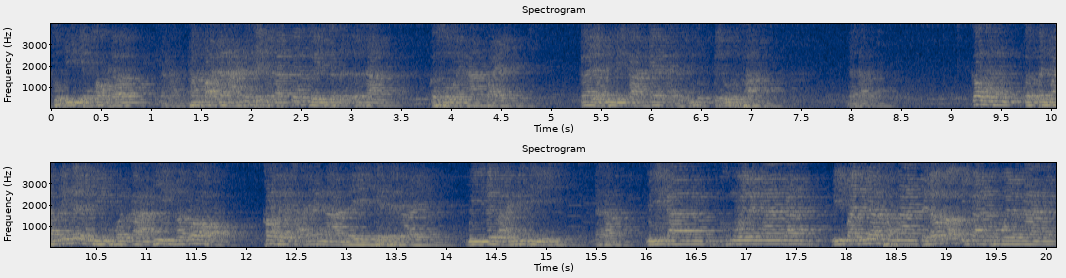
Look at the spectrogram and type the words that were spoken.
ส่วนที่เกี่ยวข้องแล้วนะครับทางฝ่ายทหารก็เช่นกันก็เคยเสนอทางกระทรวงแรงงานไป ก็ยังไม่มีการแก้ไขเป็นรูปเป็นรูปธรรมนะครับ ก็ยังปัจจุบันนี้ก็ยังมีกระบวนการที่ลักลอบเข้าไปขายแรงงานในเขตภายใน มีหลายวิธีนะครับ มีการขโมยแรงงานกัน มีใบอนุญาตทำงานเสร็จแล้วก็มีการขโมยแรงงานกัน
